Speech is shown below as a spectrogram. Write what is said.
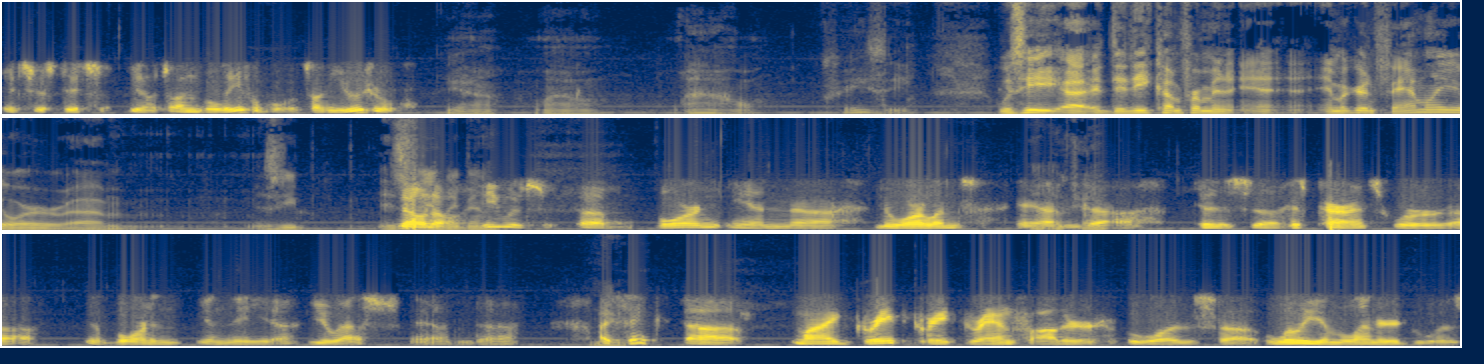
it's just it's you know, it's unbelievable. It's unusual. Yeah. Wow. Wow. Crazy. Was he? Uh, did he come from an uh, immigrant family, or um, is he? No, no. been- He was uh, born in uh, New Orleans and Okay. uh his uh, his parents were uh you know, born in in the uh, US and uh I think uh my great great grandfather was uh, William Leonard was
